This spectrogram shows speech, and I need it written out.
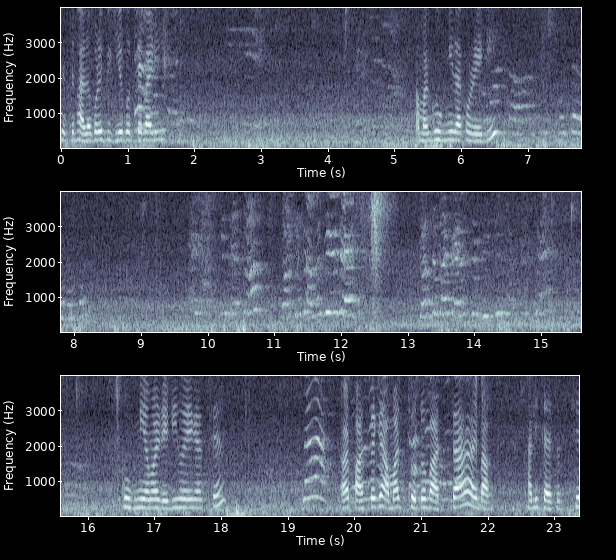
যাতে ভালো করে ভিডিও করতে পারি। আমার ঘুগনি দেখো রেডি ঘুগনি আমার রেডি হয়ে গেছে। আর পাশ থেকে আমার ছোট বাচ্চা বা খালি চেঁচাচ্ছে।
